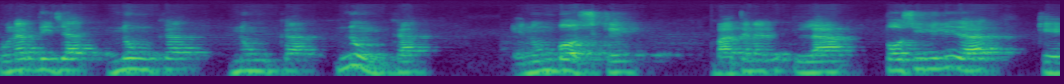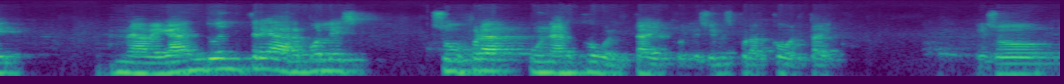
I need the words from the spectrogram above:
una ardilla nunca, nunca, nunca en un bosque va a tener la posibilidad que navegando entre árboles sufra un arco voltaico, lesiones por arco voltaico. Eso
